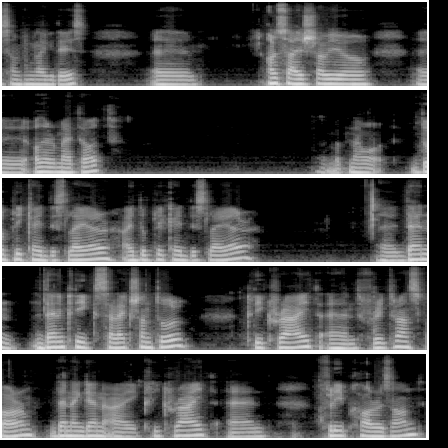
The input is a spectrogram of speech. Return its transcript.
maybe something like this. Uh, also I show you uh, other method. But now duplicate this layer. I duplicate this layer. Uh, then then click selection tool. Click right and free transform. Then again I click right and flip horizon.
